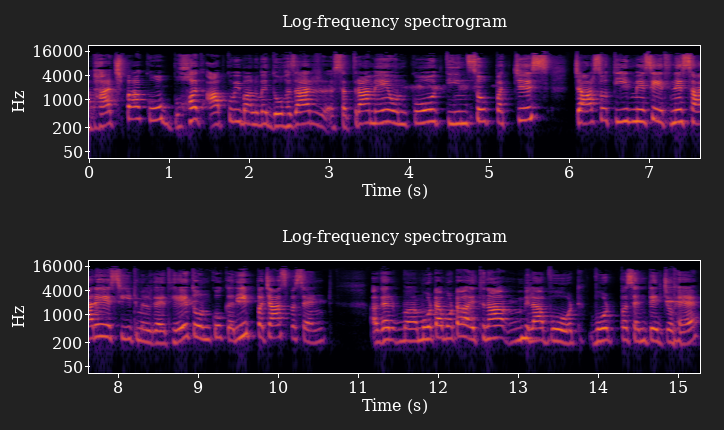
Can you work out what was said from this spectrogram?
भाजपा को बहुत आपको भी मालूम है 2017 में उनको 325 403 में से इतने सारे सीट मिल गए थे तो उनको करीब 50 परसेंट अगर मोटा मोटा इतना मिला वोट वोट परसेंटेज जो है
